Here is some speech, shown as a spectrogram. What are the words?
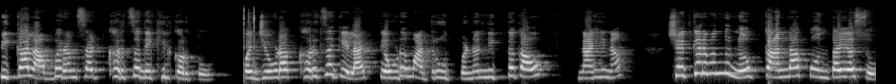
पिकाला भरमसाठ खर्च देखील करतो. पण जेवढा खर्च केला तेवढं मात्र उत्पन्न निघतं का हो? नाही ना? शेतकरी बंधूंनो कांदा कोणताही असो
